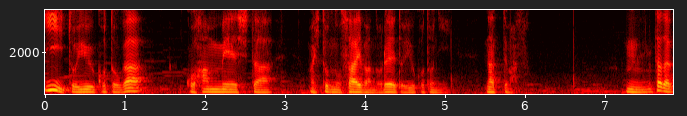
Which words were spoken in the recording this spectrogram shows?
いいということがこう判明した、まあ、一つの裁判の例ということになってます。うん、ただ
